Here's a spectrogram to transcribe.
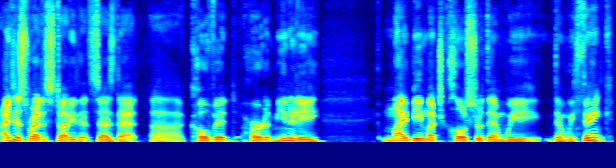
I just read a study that says that uh, COVID herd immunity might be much closer than we than we think.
